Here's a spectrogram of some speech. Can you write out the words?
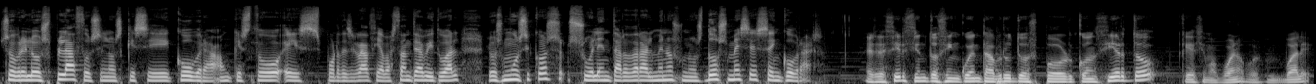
Sobre los plazos en los que se cobra, aunque esto es por desgracia bastante habitual, los músicos suelen tardar al menos unos dos meses en cobrar. Es decir, 150 brutos por concierto, que decimos, bueno, pues vale,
